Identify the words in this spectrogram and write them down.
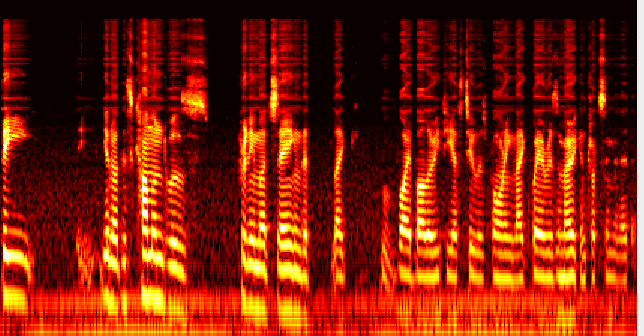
the, you know, this comment was pretty much saying that, like, why bother? ETS2 is boring, like, where is American Truck Simulator?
